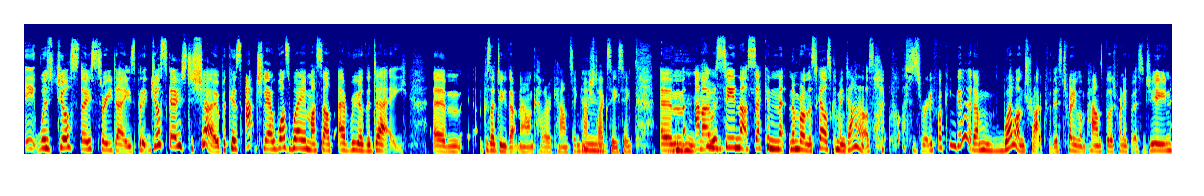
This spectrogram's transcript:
it was just those three days, but it just goes to show because actually I was weighing myself every other day um, because I do that now on calorie counting mm. hashtag CC, um, mm-hmm. and I was seeing that second number on the scales coming down, and I was like, well, "This is really fucking good. I'm well on track for this twenty one pounds by the twenty first of June."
